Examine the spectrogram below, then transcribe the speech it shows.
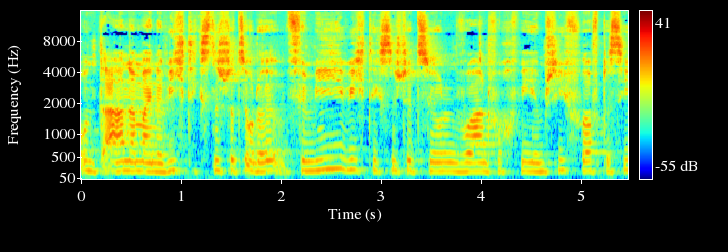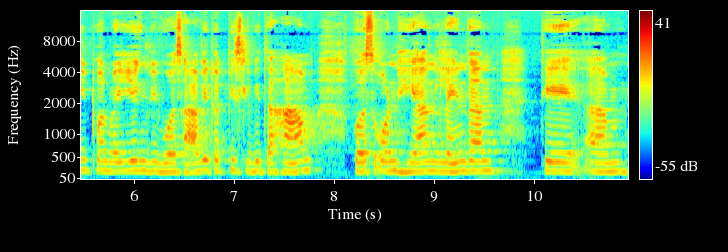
und einer meiner wichtigsten Stationen, oder für mich wichtigsten Stationen, war einfach wie im Schiff auf der Seebahn, weil irgendwie war es auch wieder ein bisschen wie daheim, wo aus allen Herrenländern die ähm,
